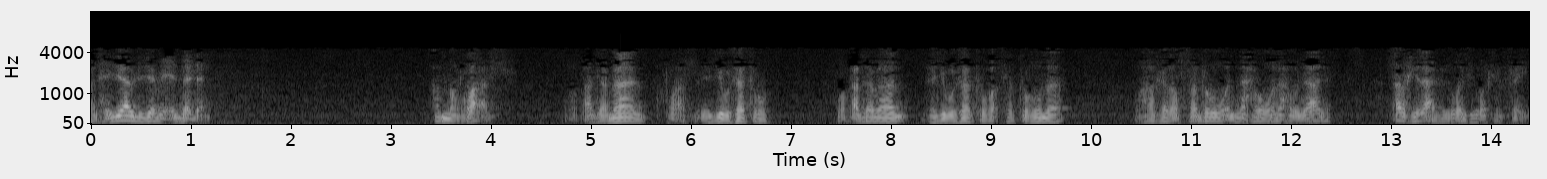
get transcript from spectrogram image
فالحجاب لجميع البدن. أما الرأس وقدمان الرأس يجب ستره وقدمان يجب ستره سترهما وهكذا الصدر والنحر ونحو ذلك الخلاف في الوجه والكفين.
